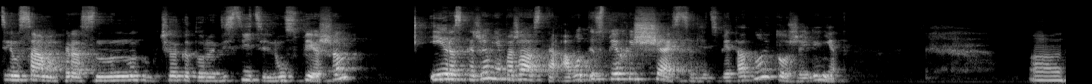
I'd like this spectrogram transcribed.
тем самым как раз ну, человек, который действительно успешен, и расскажи мне, пожалуйста, а вот успех и счастье для тебя это одно и то же или нет? А,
